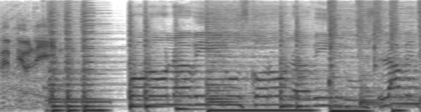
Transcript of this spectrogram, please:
de Piolín. Coronavirus, coronavirus. Lávense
